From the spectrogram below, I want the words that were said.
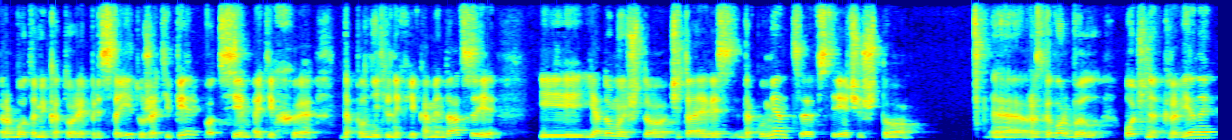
работами, которые предстоит уже теперь, вот семь этих дополнительных рекомендаций. И я думаю, что, читая весь документ встречи, что разговор был очень откровенный,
